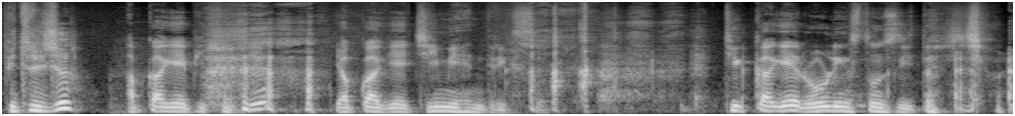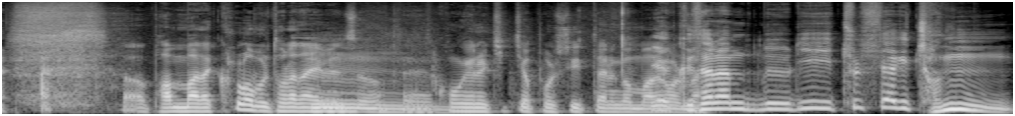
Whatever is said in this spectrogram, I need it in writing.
비틀즈? 앞가게 비틀즈, 옆가게 지미 핸드릭스. 뒷가게 롤링스톤스 있던 시절. 어, 밤마다 클럽을 돌아다니면서 음. 네, 공연을 직접 볼 수 있다는 것만 예, 그 사람들이 출세하기 전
